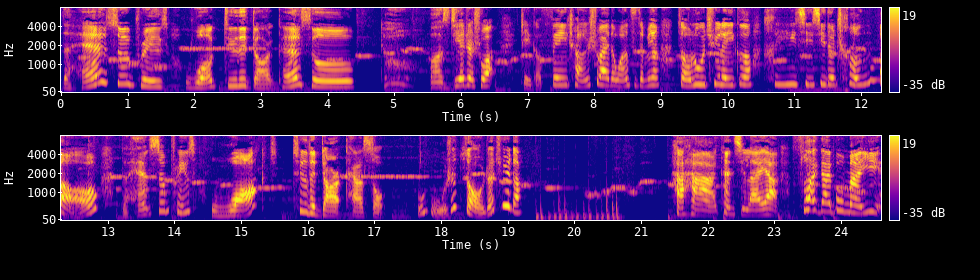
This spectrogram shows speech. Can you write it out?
the handsome prince walked to the dark castle. Buzz 接着说这个非常帅的王子怎么样？走路去了一个黑漆漆的城堡。The handsome prince walked to the dark castle. 哦，是走着去的。哈哈，看起来呀，Fly Guy 不满意，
